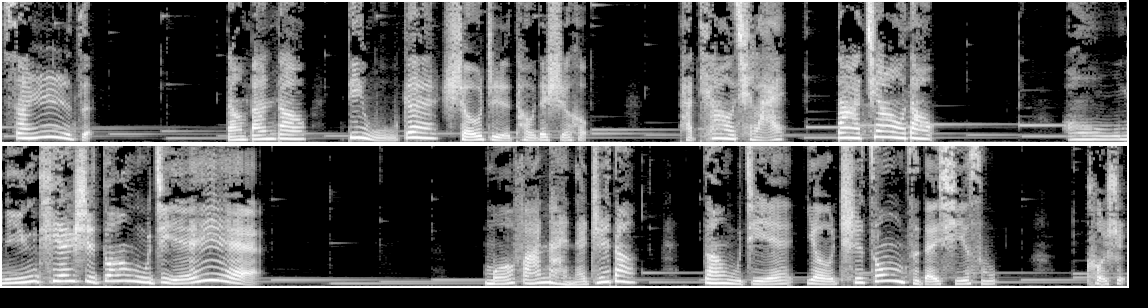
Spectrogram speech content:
算日子，当扳到第五个手指头的时候，他跳起来，大叫道：“哦，明天是端午节耶！”魔法奶奶知道端午节有吃粽子的习俗，可是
